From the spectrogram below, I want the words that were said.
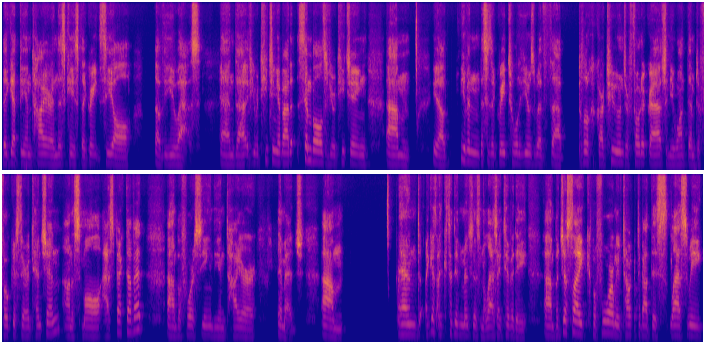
they get the entire in this case the great seal of the us and uh, if you were teaching about symbols if you were teaching um, you know even this is a great tool to use with uh, political cartoons or photographs and you want them to focus their attention on a small aspect of it um, before seeing the entire image. Um, and I guess I guess I didn't mention this in the last activity, um, but just like before, we've talked about this last week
